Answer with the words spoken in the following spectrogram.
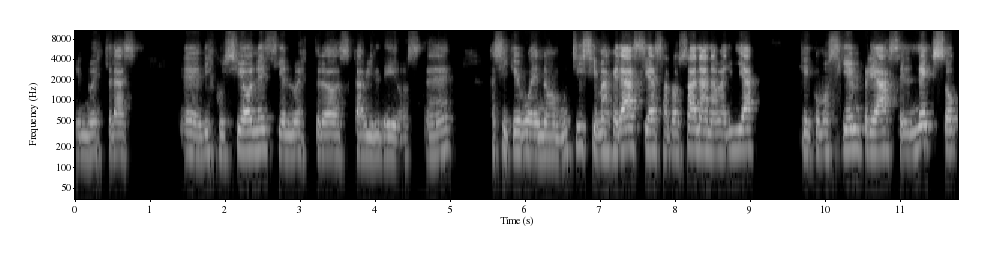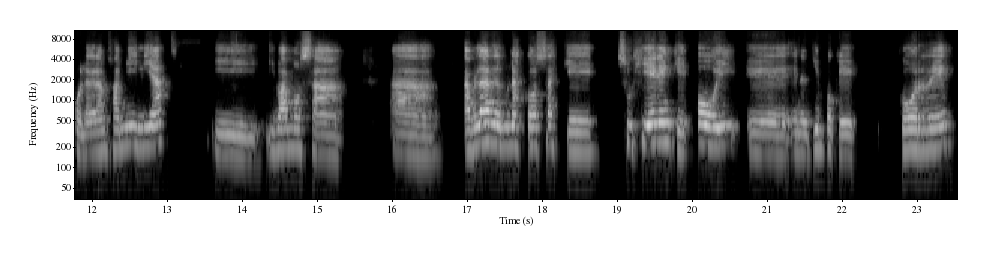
en nuestras eh, discusiones y en nuestros cabildeos. ¿eh? Así que bueno, muchísimas gracias a Rosana, Ana María, que como siempre hace el nexo con la gran familia y vamos a, a hablar de algunas cosas que sugieren que hoy, eh, en el tiempo que corre,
